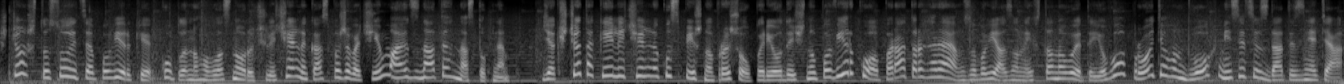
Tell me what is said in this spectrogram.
Що ж стосується повірки купленого власноруч лічильника, споживачі мають знати наступне. Якщо такий лічильник успішно пройшов періодичну повірку, оператор ГРМ зобов'язаний встановити його протягом двох місяців з дати зняття.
